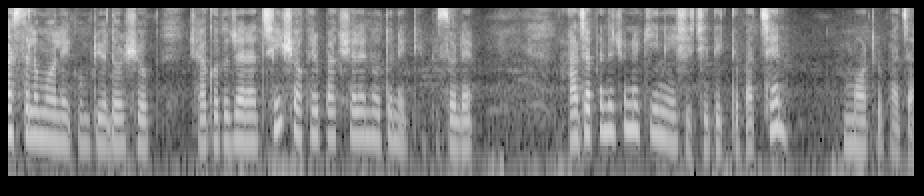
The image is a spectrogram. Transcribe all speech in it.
আসসালামু আলাইকুম, প্রিয় দর্শক। স্বাগত জানাচ্ছি শখের পাকশালের নতুন একটি এপিসোডে আজ আপনাদের জন্য কী নিয়ে এসেছি দেখতে পাচ্ছেন? মটর ভাজা।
